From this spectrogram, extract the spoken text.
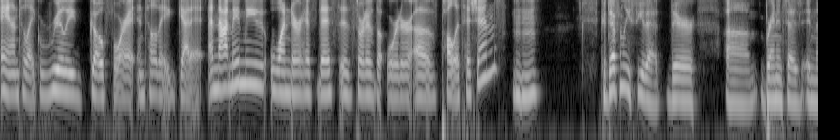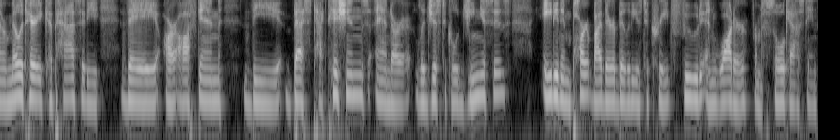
and to like really go for it until they get it. And that made me wonder if this is sort of the order of politicians. hmm Could definitely see that. They're, um, Brandon says, in their military capacity, they are often the best tacticians and are logistical geniuses, aided in part by their abilities to create food and water from soul casting,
